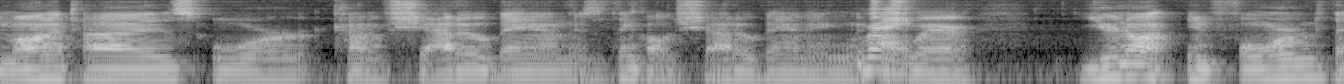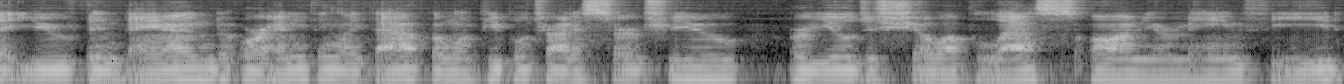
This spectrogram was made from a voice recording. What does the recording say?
demonetize or kind of shadow ban, there's a thing called shadow banning, which Right. is where you're not informed that you've been banned or anything like that, but when people try to search for you, or you'll just show up less on your main feed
